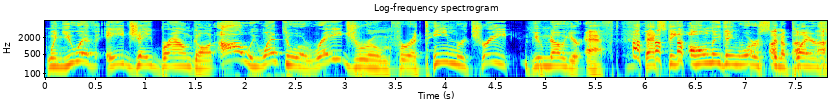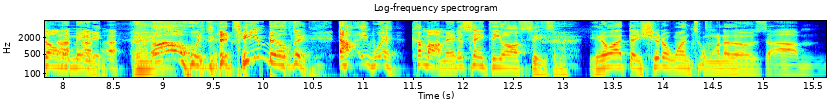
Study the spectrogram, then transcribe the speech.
When you have AJ Brown going, "Oh, we went to a rage room for a team retreat," you know you're effed. That's the only thing worse than a players only meeting. Oh, we did a team building. Uh, come on, man, this ain't the off season. You know what? They should have went to one of those. Um,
